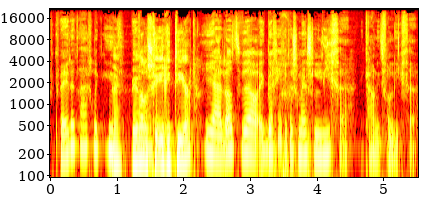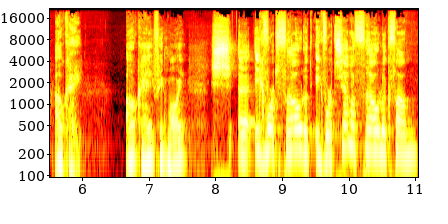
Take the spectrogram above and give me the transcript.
Ik weet het eigenlijk niet. Nee? Ben je wel eens geïrriteerd? Ja, dat wel. Ik ben geïrriteerd als mensen liegen. Ik hou niet van liegen. Oké. Okay. Oké, okay, vind ik mooi. S uh, ik word vrolijk. Ik word zelf vrolijk van.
